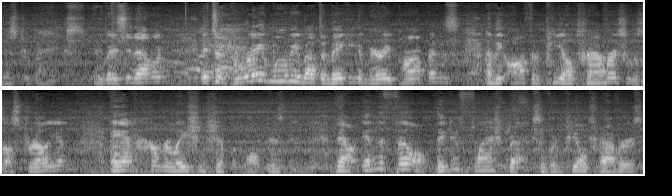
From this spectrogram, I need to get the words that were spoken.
Mr. Banks. Anybody see that one? It's a great movie about the making of Mary Poppins and the author P.L. Travers, who was Australian, and her relationship with Walt Disney. Now, in the film, they do flashbacks of when P.L. Travers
